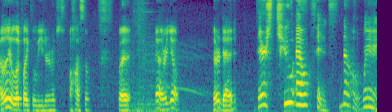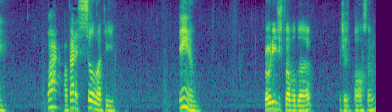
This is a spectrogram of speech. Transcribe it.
I really look like the leader, which is awesome. But yeah, there we go. They're dead. There's two outfits. No way. Wow, that is so lucky. Damn. Brody just leveled up, which is awesome.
